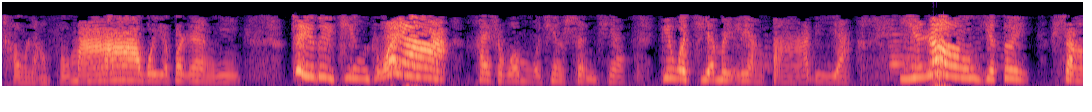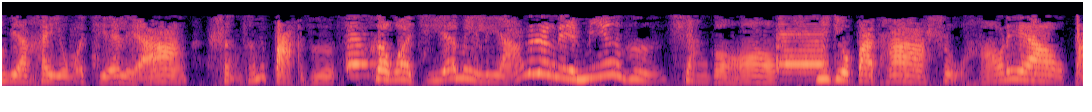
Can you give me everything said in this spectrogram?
朝郎驸马，我也不认你。这对金镯呀，还是我母亲生前给我姐妹俩打的呀，一人一对，上边还有我姐俩生辰的八字和我姐妹两个人的名字。相公，你就把它收好了吧。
